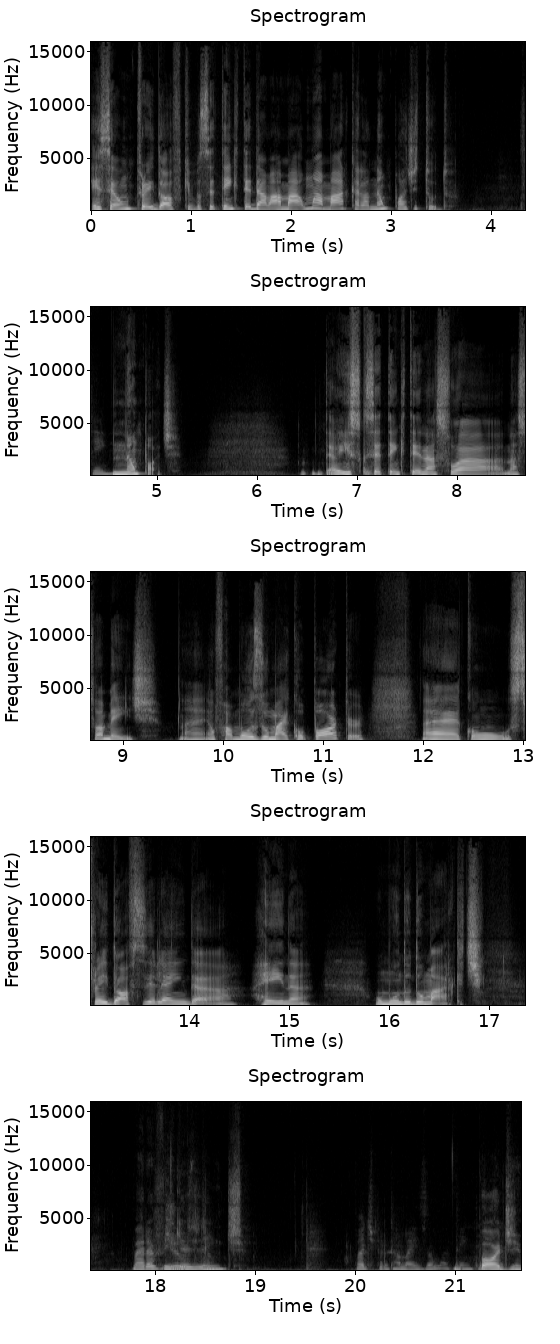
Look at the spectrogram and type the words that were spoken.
Esse é um trade-off que você tem que ter da uma marca, ela não pode tudo. Sim. Não pode. É isso que você tem que ter na sua, na sua mente. Né? É o famoso Michael Porter, né? com os trade-offs, ele ainda reina o mundo do marketing. Maravilha, Justo. gente. Pode perguntar mais uma? Tem pode,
